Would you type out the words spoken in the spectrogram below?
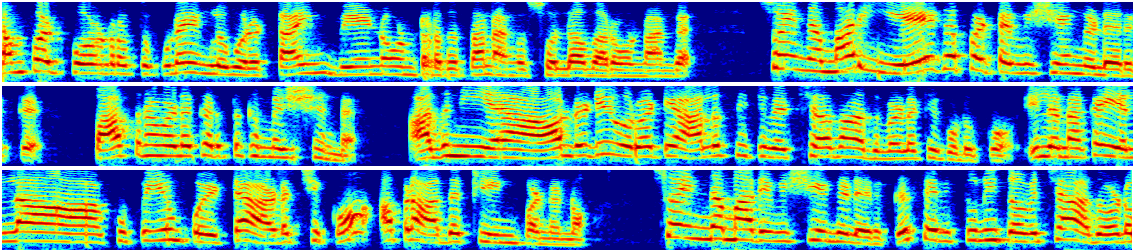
கம்ஃபர்ட் போடுறது கூட எங்களுக்கு ஒரு டைம் வேணும்ன்றதை தான் நாங்க சொல்ல வரோம் நாங்க. சோ இந்த மாதிரி ஏகப்பட்ட விஷயங்கள் இருக்கு. பாத்திரம் விளக்குறதுக்கு மிஷின் அது நீ ஆல்ரெடி ஒரு வாட்டி அலசிட்டு வச்சாதான் அது விளக்கி கொடுக்கும். இல்லைனாக்கா எல்லா குப்பையும் போயிட்டு அடைச்சிக்கும். அப்புறம் அதை கிளீன் பண்ணணும். சோ இந்த மாதிரி விஷயங்கள் இருக்கு. சரி துணி துவைச்சா அதோட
